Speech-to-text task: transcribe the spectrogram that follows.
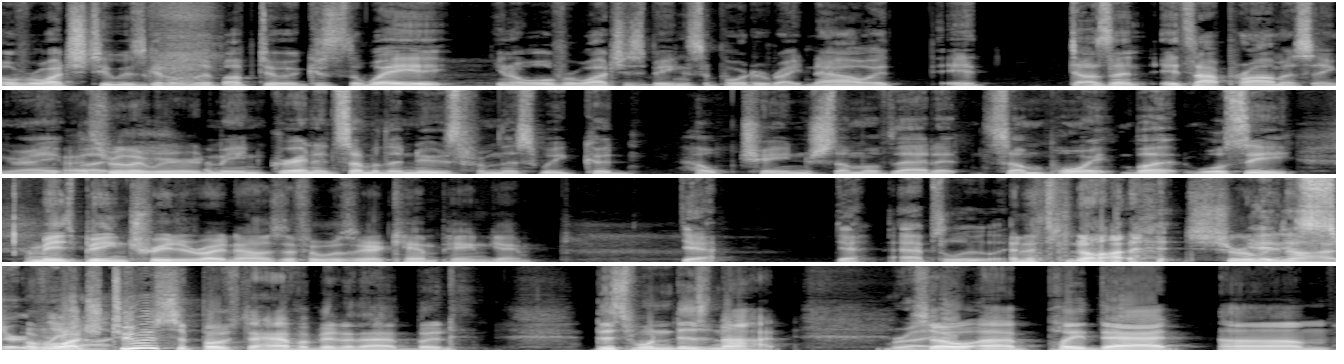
Overwatch 2 is going to live up to it because the way you know Overwatch is being supported right now, it it doesn't it's not promising, right? that's But, really weird I mean, granted, some of the news from this week could help change some of that at some point, but we'll see. I mean it's being treated right now as if it was like a campaign game Yeah, Yeah, absolutely. and it's not. It's surely It not. Overwatch not. Two is supposed to have a bit of that, but this one does not. right. So I uh, played that. Um,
